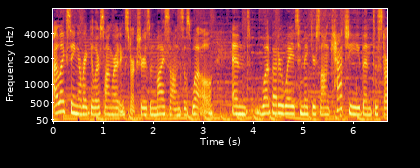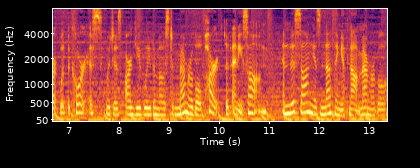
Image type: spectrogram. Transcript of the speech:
I like seeing irregular songwriting structures in my songs as well. And what better way to make your song catchy than to start with the chorus, which is arguably the most memorable part of any song? And this song is nothing if not memorable.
